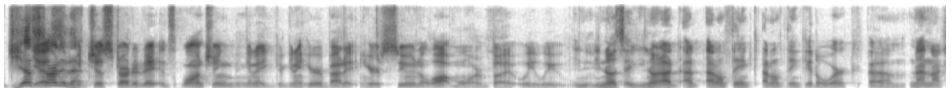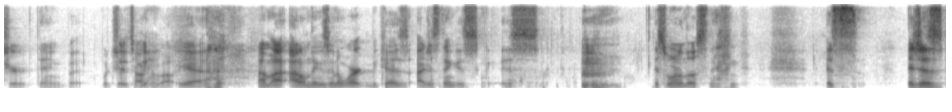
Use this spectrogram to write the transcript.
Just Yes, started We that. just started it. It's launching. You're gonna you're gonna hear about it here soon, a lot more. But we we You, you know, it's, you know, I, I, I don't think, I don't think it'll work. Um, not, not your thing, but what you're It- talking about. Yeah. um, I, I don't think it's gonna work because I just think it's, it's, it's one of those things. It's, it just,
